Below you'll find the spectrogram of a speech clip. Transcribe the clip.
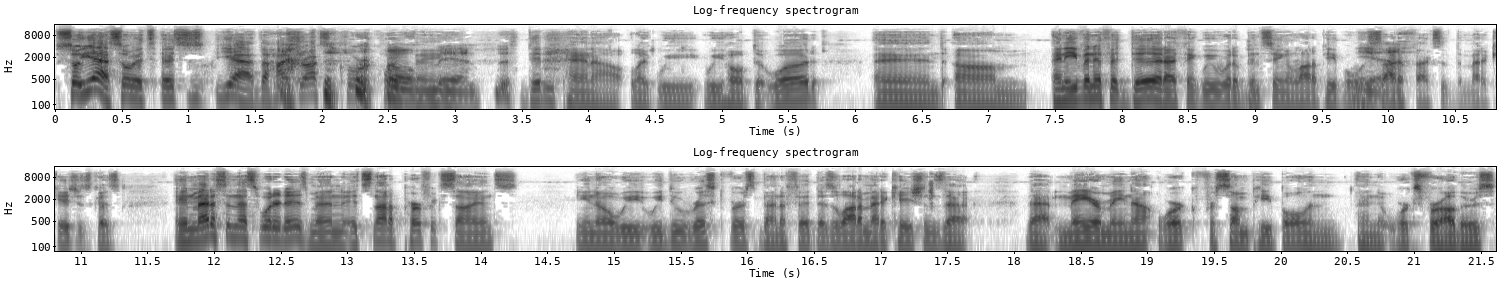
so yeah so it's it's yeah the hydroxychloroquine oh thing man, didn't pan out like we we hoped it would and um and even if it did i think we would have been seeing a lot of people with Yeah. side effects of the medications because in medicine that's what it is man. It's not a perfect science. You know we we do risk versus benefit. There's a lot of medications that that may or may not work for some people and and it works for others.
